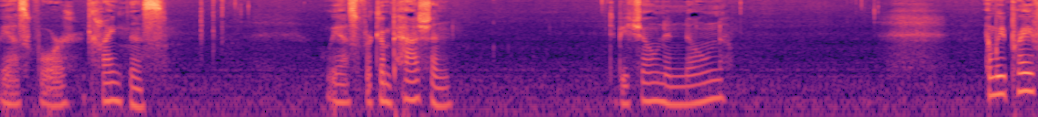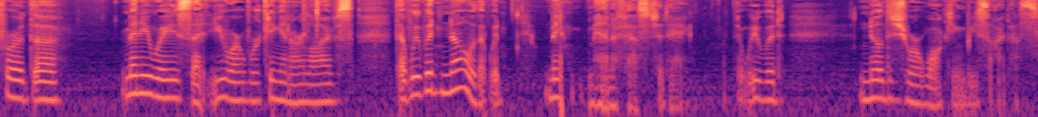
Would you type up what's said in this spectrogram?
We ask for kindness. We ask for compassion to be shown and known. And we pray for the many ways that you are working in our lives that we would know, that would make manifest today, that we would know that you are walking beside us.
